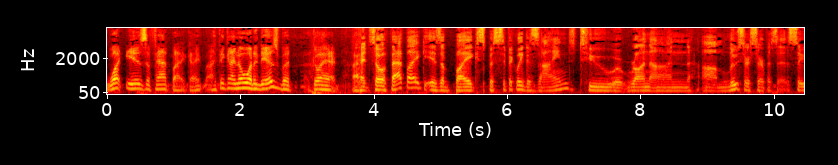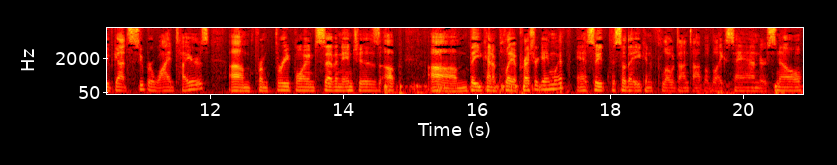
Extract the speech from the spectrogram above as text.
what is a fat bike? I, I think I know what it is, but go ahead. All right, so a fat bike is a bike specifically designed to run on um, looser surfaces. So you've got super wide tires um, from 3.7 inches up um, that you kind of play a pressure game with, and so so that you can float on top of like sand or snow.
